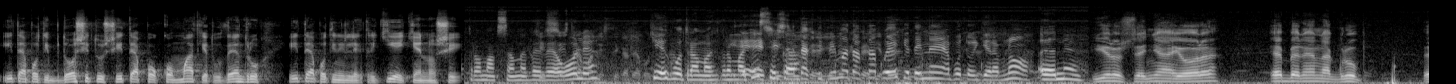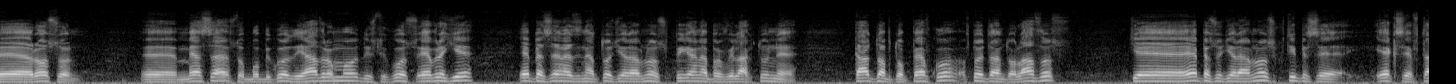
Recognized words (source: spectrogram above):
είτε από την πτώση τους, είτε από κομμάτια του δέντρου, είτε από την ηλεκτρική εκένωση. Τρομάξαμε βέβαια όλοι. Και εγώ τραυματίστηκα. Ε, τα χτυπήματα αυτά που έχετε είναι από τον κεραυνό. Ε, ναι. Γύρω στις 9 η ώρα έμπαινε ένα γκρουπ ε, Ρώσων ε, μέσα στον πομπικό διάδρομο. Δυστυχώς έβρεχε. Έπεσε ένας δυνατός κεραυνό. Πήγαν να προφυλαχτούν κάτω από το πεύκο. Αυτό ήταν το λάθος και έπεσε ο κεραυνός, χτύπησε 6-7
